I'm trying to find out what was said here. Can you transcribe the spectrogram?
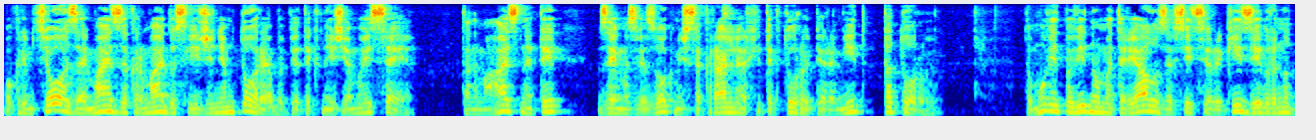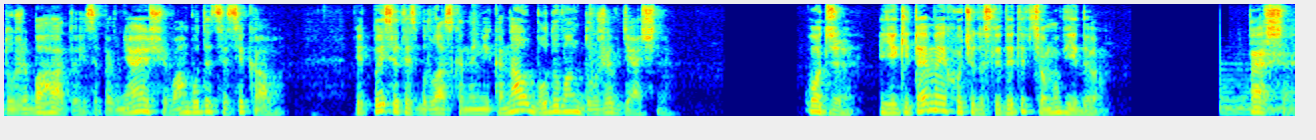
Окрім цього, займаюся зокрема дослідженням Тори або п'ятикнижжя Моїсея та намагаюся знайти взаємозв'язок між сакральною архітектурою пірамід та Торою. Тому відповідного матеріалу за всі ці роки зібрано дуже багато і запевняю, що вам буде це цікаво. Підписуйтесь, будь ласка, на мій канал, буду вам дуже вдячний. Отже, які теми я хочу дослідити в цьому відео? Перше.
